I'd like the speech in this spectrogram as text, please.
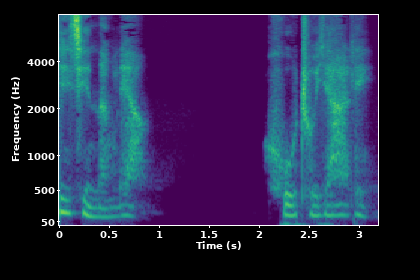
吸进能量，呼出压力。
